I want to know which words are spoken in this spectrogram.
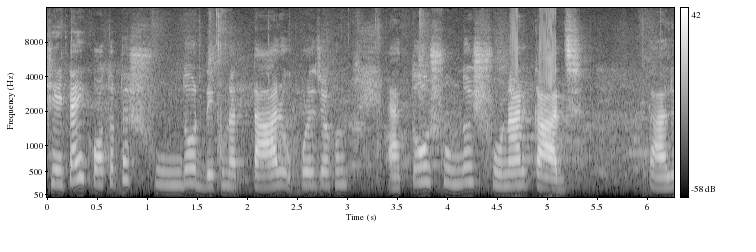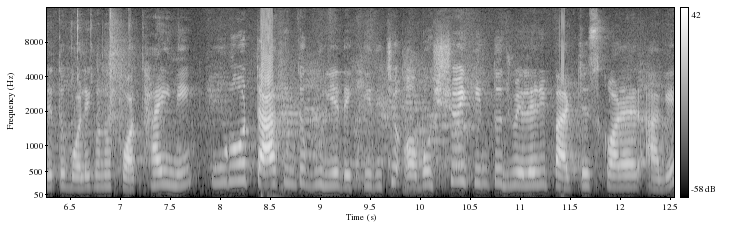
সেটাই কতটা সুন্দর। দেখুন, আর তার উপরে যখন এত সুন্দর সোনার কাজ, তাহলে তো বলে কোনো কথাই নেই। পুরোটা কিন্তু ঘুরিয়ে দেখিয়ে দিচ্ছে। অবশ্যই কিন্তু জুয়েলারি পারচেস করার আগে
